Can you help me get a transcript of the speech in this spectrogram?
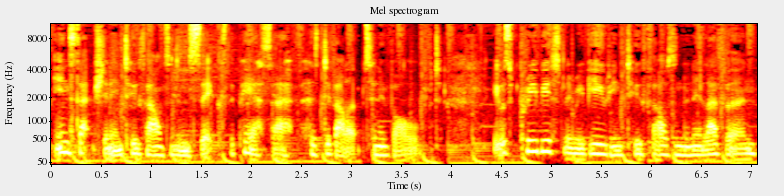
inception in 2006, the PSF has developed and evolved. It was previously reviewed in 2011,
